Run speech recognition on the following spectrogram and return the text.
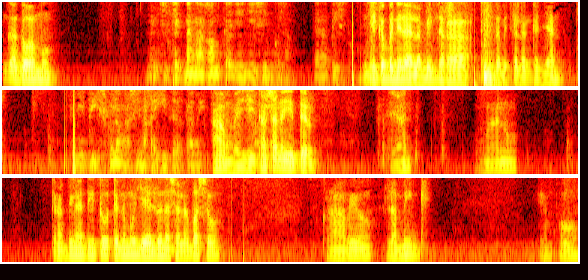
Ang gagawa mo? Nag-check ng account ka, gigising ko lang. Pero Facebook, Hindi ka ba nilalamig? Nakadamit ka lang ganyan? tinitiis ko lang kasi naka-heater kami. Ah, may heat. Nasaan ang heater? Ayan. O nga, ano. Grabe nga dito. Tinan mo, yelo na sa labas, oh. Grabe, oh. Lamig. Yan po, oh.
